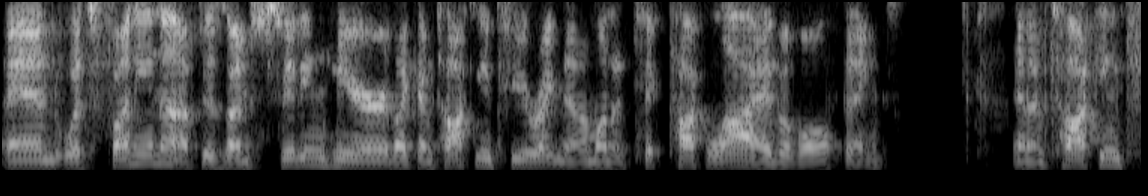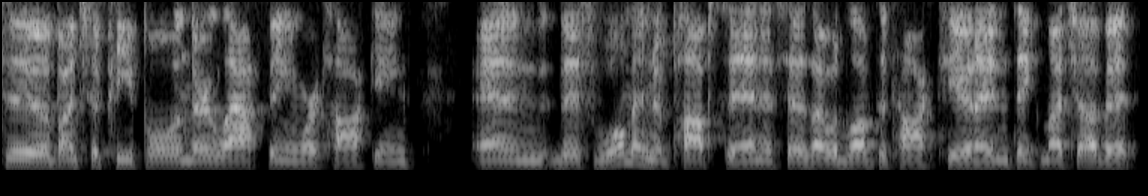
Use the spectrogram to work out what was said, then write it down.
And what's funny enough is I'm sitting here, like I'm talking to you right now. I'm on a TikTok live of all things. And I'm talking to a bunch of people and they're laughing and we're talking. And this woman pops in and says, I would love to talk to you. And I didn't think much of it.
